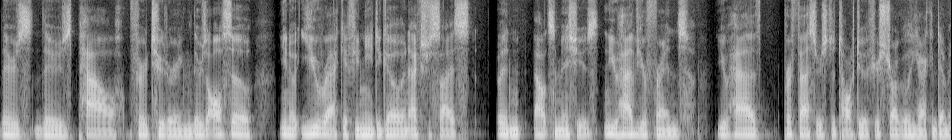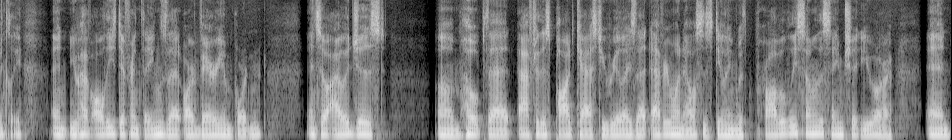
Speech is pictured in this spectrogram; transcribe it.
there's there's PAL for tutoring. There's also you know UREC if you need to go and exercise and out some issues. You have your friends. You have professors to talk to if you're struggling academically, and you have all these different things that are very important. And so I would just um, hope that after this podcast, you realize that everyone else is dealing with probably some of the same shit you are, and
